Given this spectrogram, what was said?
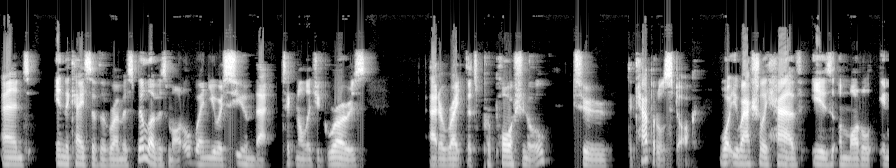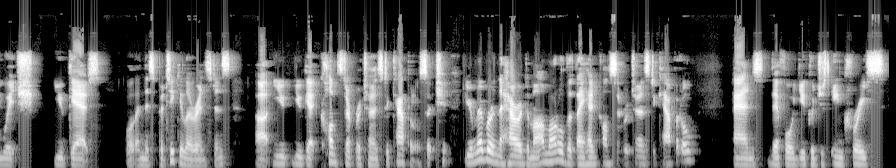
And in the case of the Romer spillovers model, when you assume that technology grows at a rate that's proportional to the capital stock, what you actually have is a model in which you get, well, in this particular instance, uh, you, you get constant returns to capital. So, do you remember in the Harrod-Domar model that they had constant returns to capital, and therefore you could just increase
